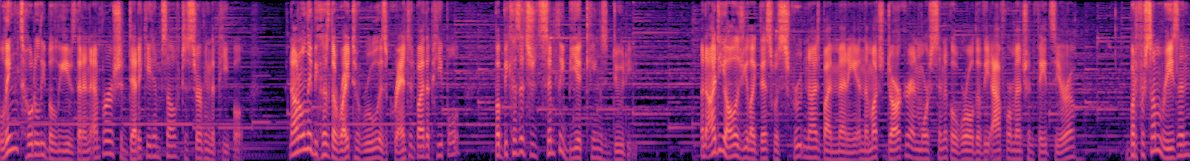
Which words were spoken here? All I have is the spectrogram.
Ling totally believes that an emperor should dedicate himself to serving the people, not only because the right to rule is granted by the people, but because it should simply be a king's duty. An ideology like this was scrutinized by many in the much darker and more cynical world of the aforementioned Fate Zero, but for some reason,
